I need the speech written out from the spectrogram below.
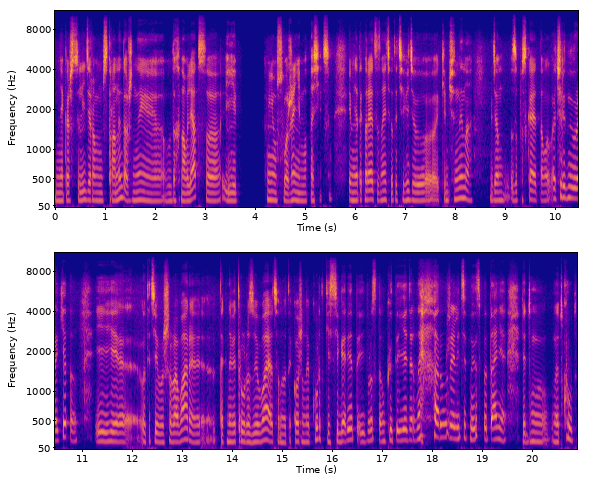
Мне кажется, лидерам страны должны вдохновляться и к минимум с уважением относиться. И мне так нравятся, знаете, вот эти видео Ким Чен Ына, где он запускает там очередную ракету, и э, вот эти его шаровары э, так на ветру развиваются, он в этой кожаной куртке с сигаретой, и просто там какое-то ядерное оружие летит на испытание. Я думаю, ну это круто.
